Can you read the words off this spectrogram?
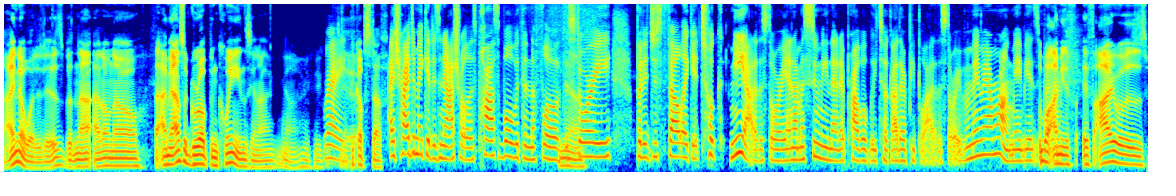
I know what it is, but not I don't know. I mean, I also grew up in Queens. You know, you know, you Right. Pick up stuff. I tried to make it as natural as possible within the flow of the Yeah. story, but it just felt like it took me out of the story, and I'm assuming that it probably took other people out of the story. But maybe I'm wrong. Maybe it's Well, I mean, if if I was,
